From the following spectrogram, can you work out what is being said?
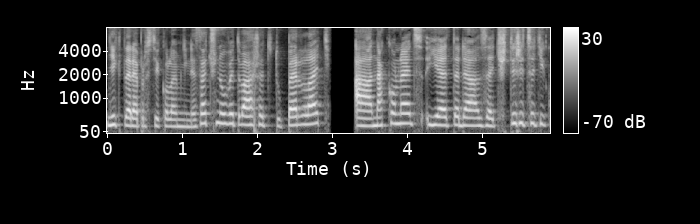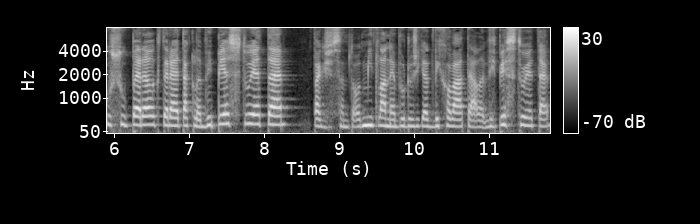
některé prostě kolem ní nezačnou vytvářet tu perleť a nakonec je teda ze 40 kusů perel, které takhle vypěstujete, takže jsem to odmítla, nebudu říkat vychováte, ale vypěstujete,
